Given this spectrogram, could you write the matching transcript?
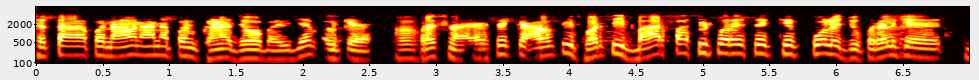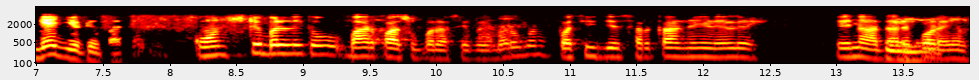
છતાં પણ આના આના પણ ઘણા જવાબ આવી જાય. એટલે કે પ્રશ્ન આવ્યા છે કે આવતી ભરતી બાર પાસ ઉપર હશે કે કોલેજ ઉપર? એટલે કે ગ્રેજ્યુએટ ઉપર? કોન્સ્ટેબલની તો બાર પાસ ઉપર હશે ભાઈ બરોબર? પછી જે સરકાર નિર્ણય લે એના આધારે પડે એમ.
